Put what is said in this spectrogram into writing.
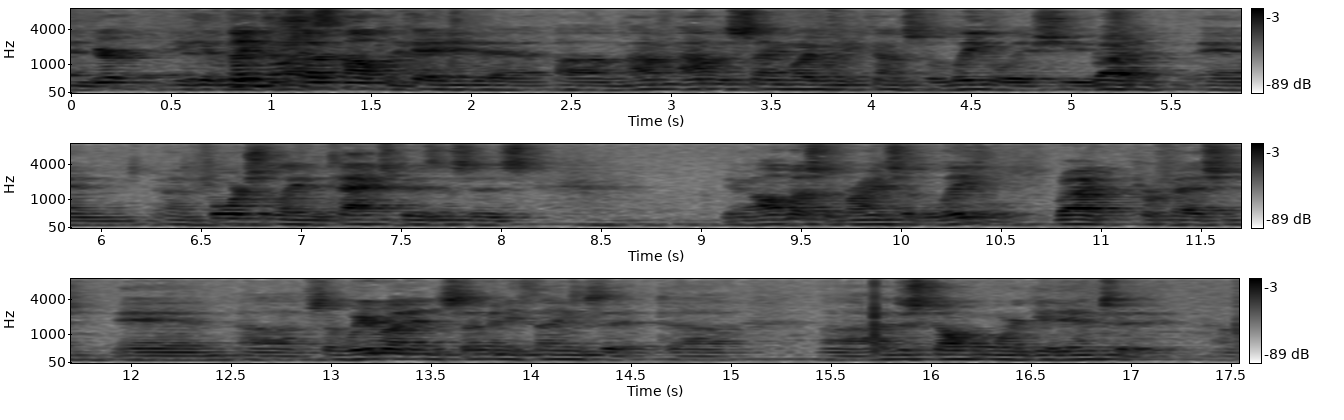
and, and things are so complicated that um, I'm, I'm the same way when it comes to legal issues. Right. And unfortunately, the tax business is, you know, almost a branch of the legal Right. profession. And uh, so we run into so many things that uh, uh, I just don't want to get into. Uh,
